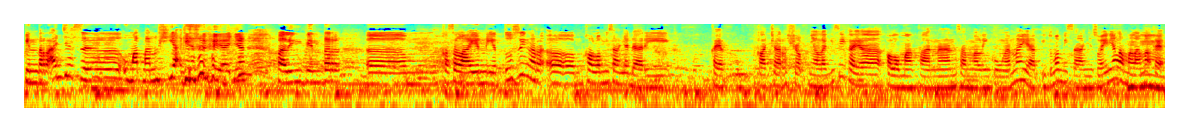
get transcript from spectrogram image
pinter aja seumat manusia gitu kayaknya paling pinter em, ke selain itu sih em, kalau misalnya dari kayak culture shocknya lagi sih kayak kalau makanan sama lingkungan mah ya itu mah bisa nyesuaiinnya lama-lama Hmm. kayak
